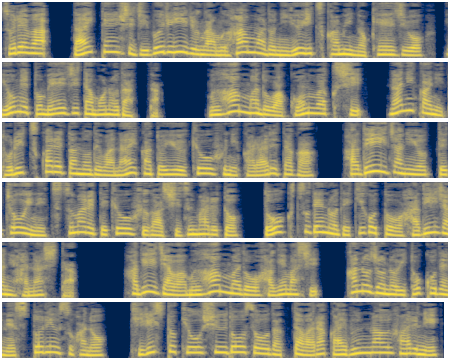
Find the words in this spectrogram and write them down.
それは大天使ジブリールがムハンマドに唯一神の啓示を読めと命じたものだった。ムハンマドは困惑し、何かに取り憑かれたのではないかという恐怖に駆られたが、ハディージャによって潮位に包まれて恐怖が静まると、洞窟での出来事をハディージャに話した。ハディージャはムハンマドを励まし、彼女のいとこでネストリウス派のキリスト教修道僧だったワラカイブンナウファルに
